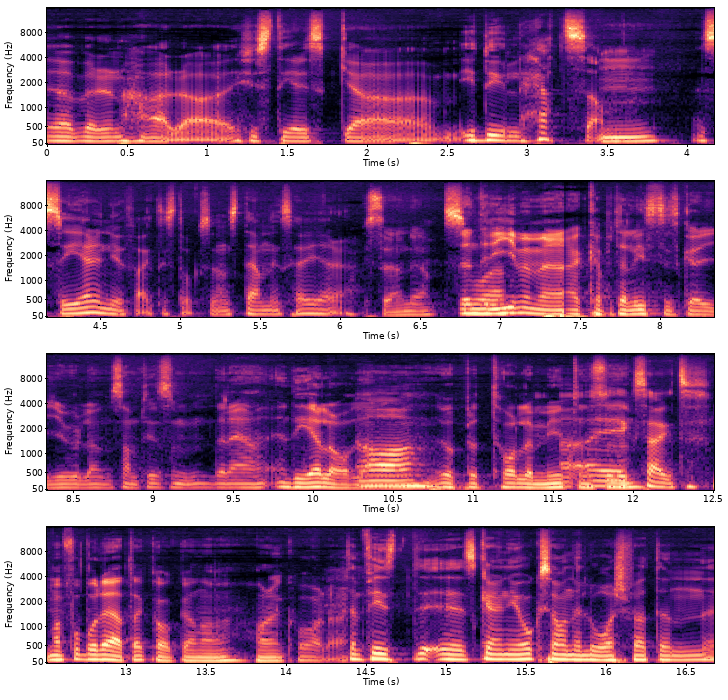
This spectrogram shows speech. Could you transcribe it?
över den här eh, hysteriska idyllhetsen Mm. Serien ju faktiskt också en stämningshöjare. Visst är den det. Så- Den driver med den här kapitalistiska julen samtidigt som den är en del av den. Ja. Upprätthåller myten. Ja, exakt. Man får både äta kakan och ha den kvar där. Sen finns, eh, ska den ju också ha en eloge för att den eh,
